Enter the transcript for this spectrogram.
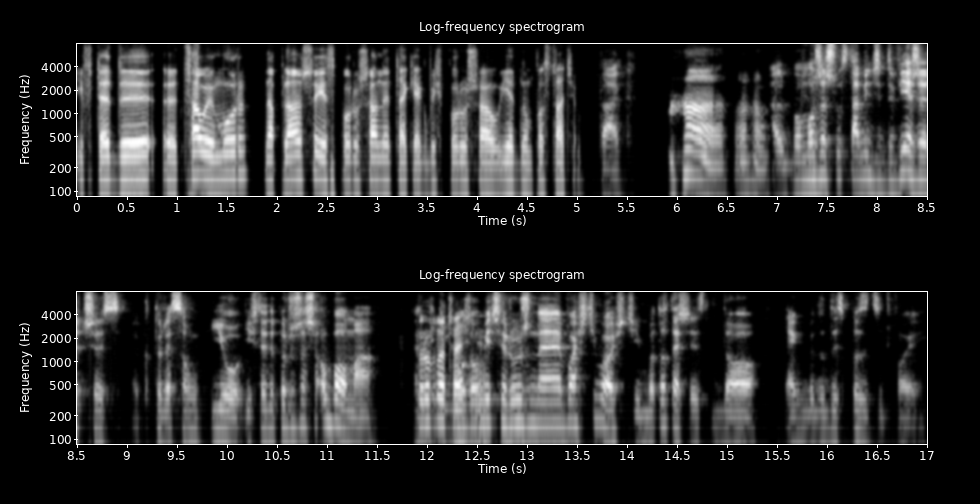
i wtedy e, cały mur na planszy jest poruszany tak, jakbyś poruszał jedną postacią. Tak. Aha, aha. Albo możesz ustawić dwie rzeczy, które są you i wtedy poruszasz oboma. I Równocześnie. Mogą mieć różne właściwości, bo to też jest do jakby do dyspozycji twojej.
